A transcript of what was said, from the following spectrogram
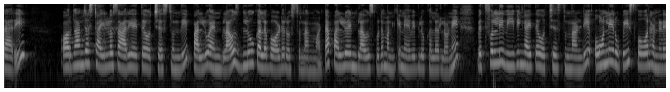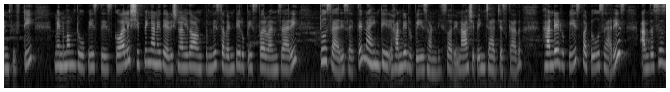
శారీ ఆర్గాంజా స్టైల్లో శారీ అయితే వచ్చేస్తుంది. Pallu and blouse blue colour border వస్తుంది అనమాట పళ్ళు అండ్ బ్లౌజ్ కూడా మనకి నేవీ బ్లూ కలర్లోనే విత్ ఫుల్లీ వీవింగ్ అయితే వచ్చేస్తుందండి. Only rupees four hundred and fifty minimum two piece తీసుకోవాలి. షిప్పింగ్ అనేది అడిషనల్గా ఉంటుంది. Seventy rupees for one sari. Two saris అయితే నైంటీ హండ్రెడ్ రూపీస్ అండి. సారీ నా షిప్పింగ్ ఛార్జెస్ కాదు. Hundred rupees for two saris. And this is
